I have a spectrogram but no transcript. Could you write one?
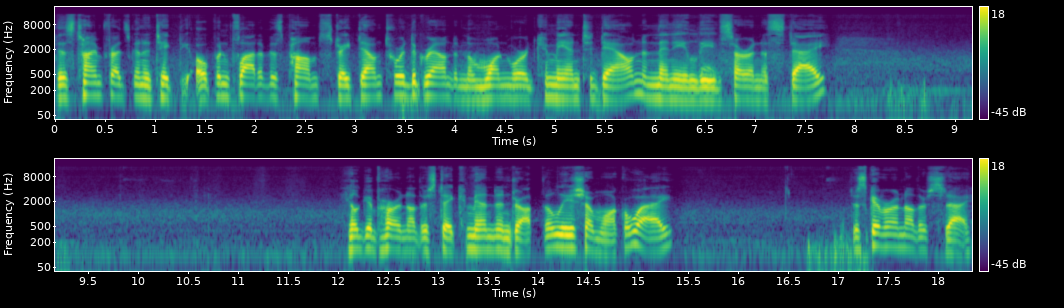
This time Fred's going to take the open flat of his palm straight down toward the ground and the one word command to down and then he leaves her in a stay. He'll give her another stay command and drop the leash and walk away. Just give her another stay.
